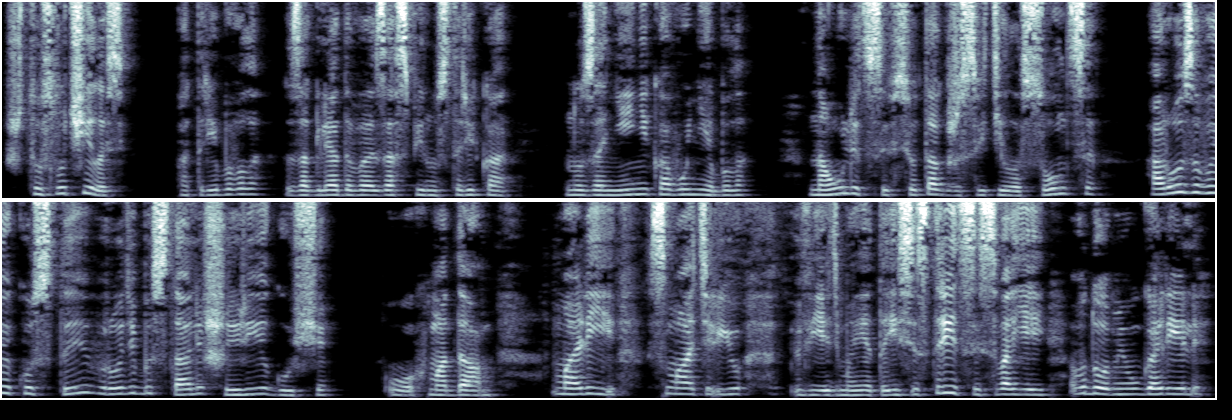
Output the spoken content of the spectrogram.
«Что случилось?» — потребовала, заглядывая за спину старика — но за ней никого не было. На улице все так же светило солнце, а розовые кусты вроде бы стали шире и гуще. «Ох, мадам, Мари с матерью, ведьмой этой и сестрицей своей в доме угорели»,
